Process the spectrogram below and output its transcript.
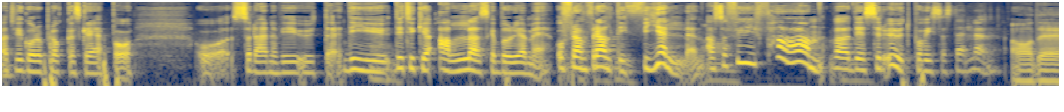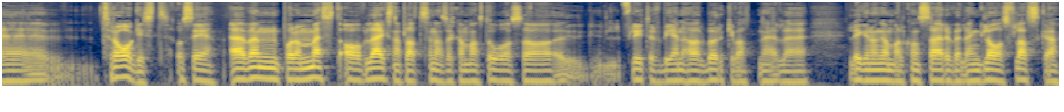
Att vi går och plockar skräp och, och sådär när vi är ute. Det, är ju, det tycker jag alla ska börja med. Och framförallt i fjällen. Alltså fy fan vad det ser ut på vissa ställen. Ja, det är tragiskt att se. Även på de mest avlägsna platserna så kan man stå och så flyter förbi en ölburk i vattnet eller ligger någon gammal konserv eller en glasflaska.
